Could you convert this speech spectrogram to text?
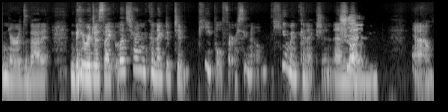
nerds about it, they were just like, let's try and connect it to people first. You know, human connection, and Sure. then you know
